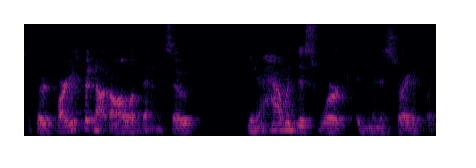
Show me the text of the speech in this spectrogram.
to third parties, but not all of them. So you know, how would this work administratively?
